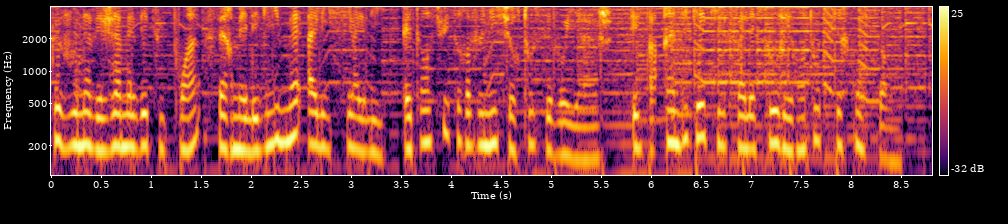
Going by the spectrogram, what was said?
que vous n'avez jamais vécues. Point fermez les guillemets Alicia Eli est ensuite revenue sur tous ses voyages et a indiqué qu'il fallait sourire en toutes circonstances.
